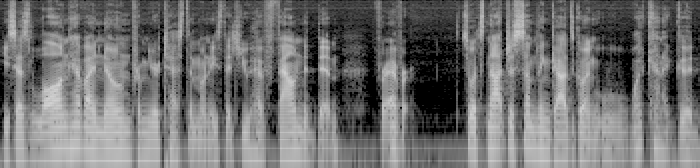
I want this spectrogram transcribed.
he says, Long have I known from your testimonies that you have founded them forever. So it's not just something God's going, ooh, what kind of good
